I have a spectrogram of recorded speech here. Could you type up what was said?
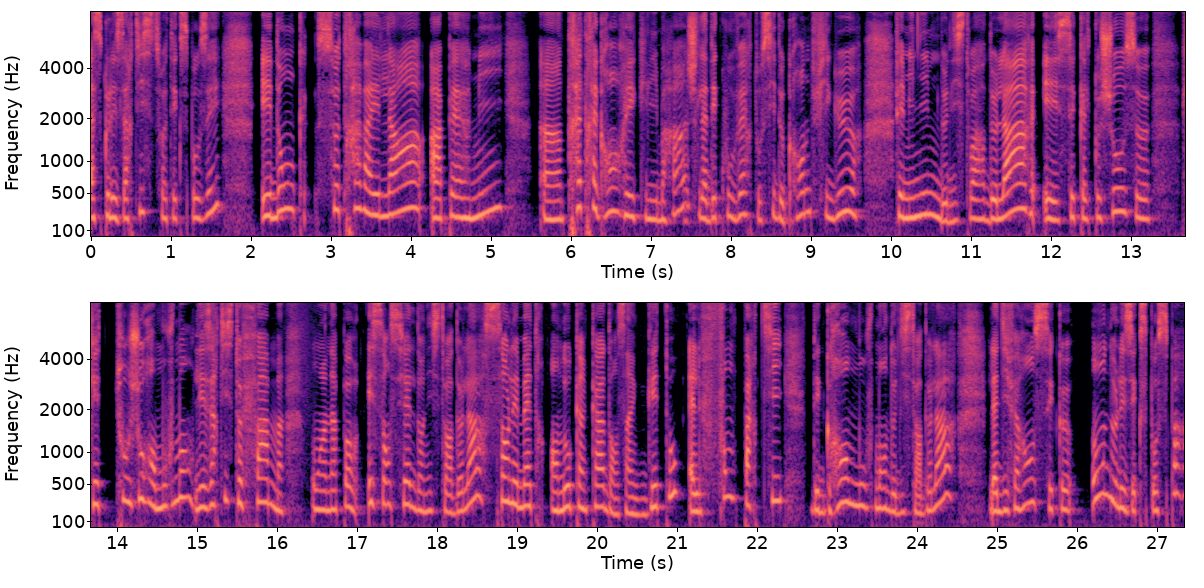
à ce que les artistes soient exposés. Et donc, ce travail-là a permis un très très grand rééquilibrage, la découverte aussi de grandes figures féminines de l'histoire de l'art et c'est quelque chose euh, qui est toujours en mouvement. Les artistes femmes ont un apport essentiel dans l'histoire de l'art sans les mettre en aucun cas dans un ghetto. Elles font partie des grands mouvements de l'histoire de l'art. La différence c'est que on ne les expose pas,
